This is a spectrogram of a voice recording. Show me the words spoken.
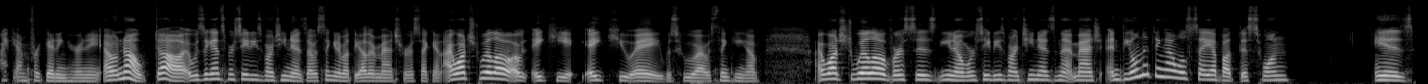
I, I'm forgetting her name. Oh no, duh! It was against Mercedes Martinez. I was thinking about the other match for a second. I watched Willow. Was AQ, AQA was who I was thinking of. I watched Willow versus you know Mercedes Martinez in that match, and the only thing I will say about this one is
